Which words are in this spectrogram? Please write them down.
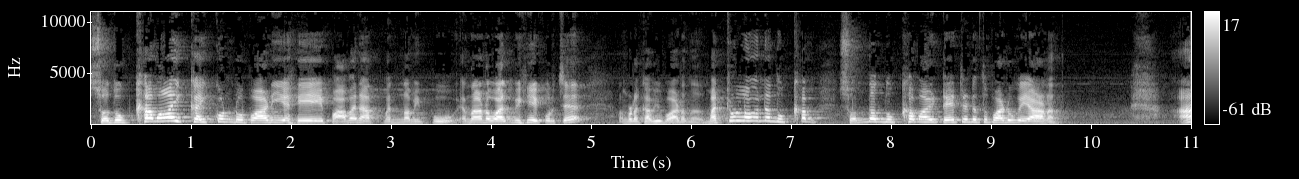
സ്വദുഃഖമായി കൈക്കൊണ്ടു പാടിയ ഹേ പാവനാത്മൻ നമിപ്പൂ എന്നാണ് വാൽമീകിയെക്കുറിച്ച് നമ്മുടെ കവി പാടുന്നത്. മറ്റുള്ളവരുടെ ദുഃഖം സ്വന്തം ദുഃഖമായിട്ട് ഏറ്റെടുത്ത് പാടുകയാണ്. ആ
